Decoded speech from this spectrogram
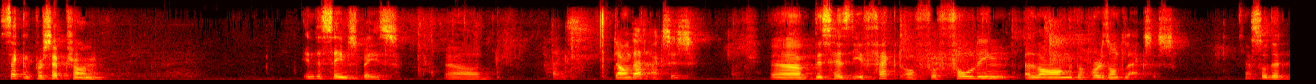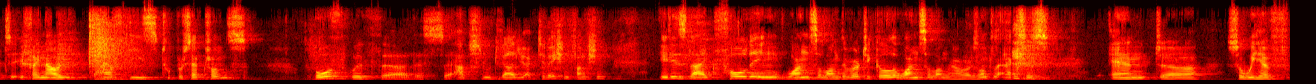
second perceptron in the same space uh, down that axis, uh, this has the effect of uh, folding along the horizontal axis. So that if I now have these two perceptrons, both with uh, this absolute value activation function, it is like folding once along the vertical, once along the horizontal axis. And uh, so we have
